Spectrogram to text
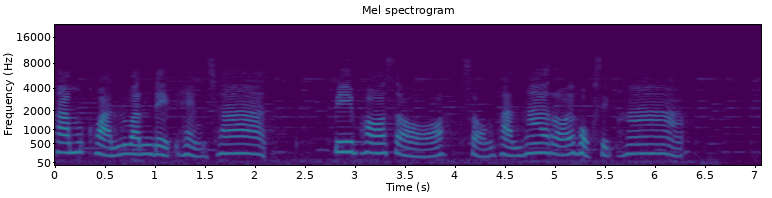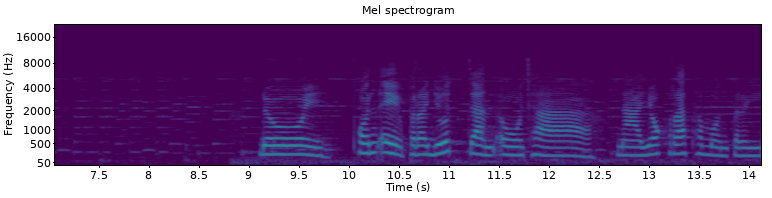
คำขวัญวันเด็กแห่งชาติ ปีพศ 2565 โดยพลเอกประยุทธ์จันทร์โอชา นายกรัฐมนตรี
